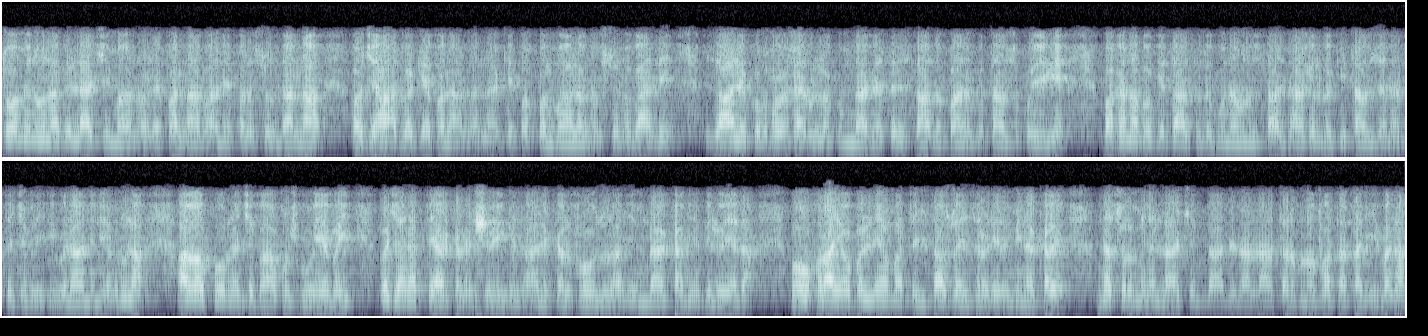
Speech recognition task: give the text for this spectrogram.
تو منون بالله چې مان له الله باندې پر رسول الله. او جهاد وکي په الله کې په خپل مال او نفسونو باندې. ذالکم هو خیر لكم دا به تر استاد لپاره کو تاسو کویږي بخنه بو کې تاسو د ګناونو استاد داخل بکی تاسو جنت ته جوړي کې بلان نه هرولا هغه کورن چې با خوشبو یې وي، په جنت تیار کړل شوی. کې ذالک الفوز العظیم، دا کامیاب دی لوی دا او اخرى یو بل نعمت چې تاسو یې سره ډیر مینه کوي نصر من الله، چې امداد الله طرف نو فتح قریب دا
